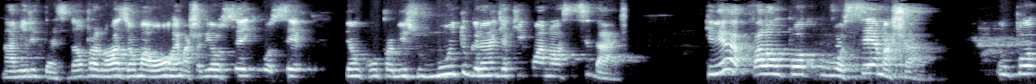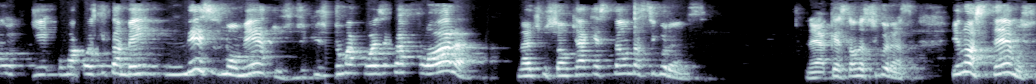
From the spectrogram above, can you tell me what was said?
na militância. Então, para nós é uma honra, Machado, e eu sei que você tem um compromisso muito grande aqui com a nossa cidade. Queria falar um pouco com você, Machado, um pouco de uma coisa que também, nesses momentos de crise, uma coisa que aflora na discussão, que é a questão da segurança. Né? A questão da segurança. E nós temos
